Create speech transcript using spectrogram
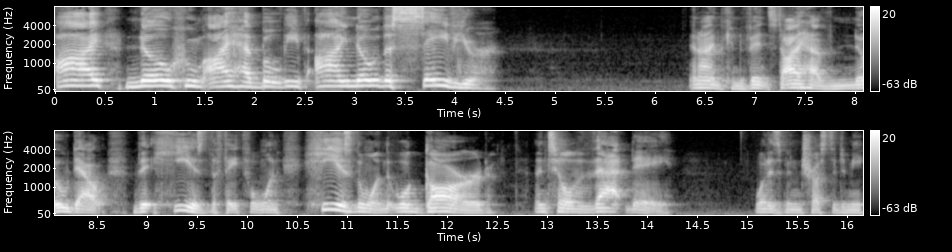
I know whom I have believed. I know the Savior. And I am convinced, I have no doubt that He is the faithful one. He is the one that will guard until that day what has been entrusted to me.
